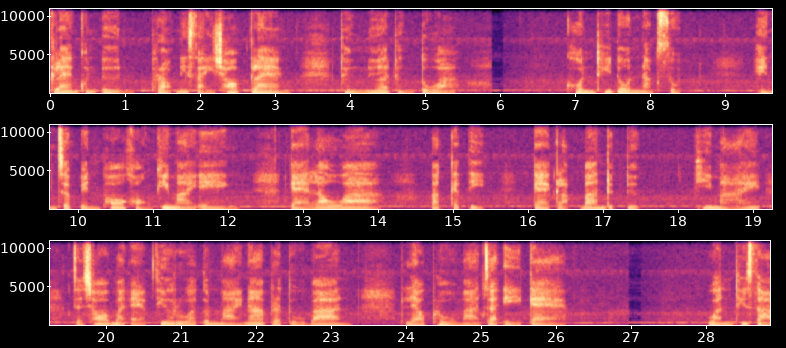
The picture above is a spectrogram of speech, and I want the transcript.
แกล้งคนอื่น เพราะนิสัยชอบแกล้ง ถึงเนื้อถึงตัว คนที่โดนหนักสุด เห็นจะเป็นพ่อของพี่ไม้เอง แกเล่าว่า ปกติ แกกลับบ้านดึกๆ พี่ไม้จะชอบมาแอบที่รั้วต้นไม้หน้าประตูบ้าน แล้วโผล่มาจะเอแก วันที่สา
